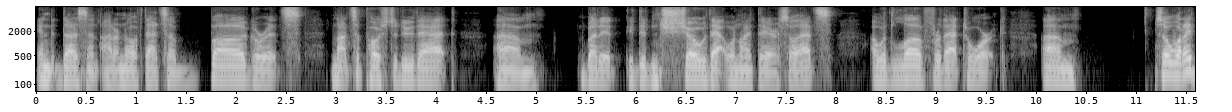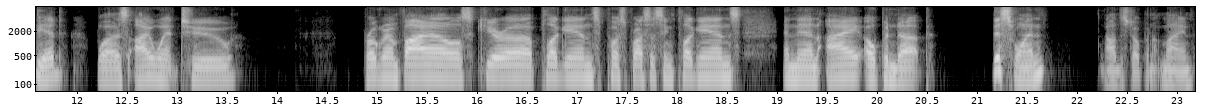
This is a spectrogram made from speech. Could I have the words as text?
and it doesn't. I don't know if that's a bug or it's not supposed to do that, um, but it, it didn't show that one right there. So that's I would love for that to work. Um, so what I did was I went to program files, Cura plugins, post-processing plugins, and then I opened up this one. I'll just open up mine.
